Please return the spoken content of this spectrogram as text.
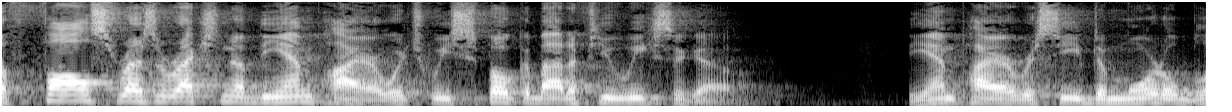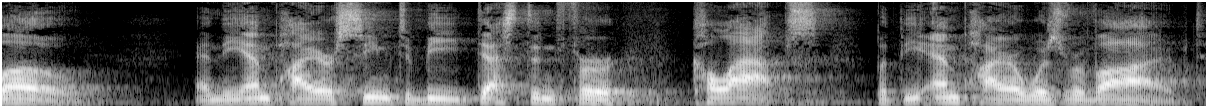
the false resurrection of the empire, which we spoke about a few weeks ago. The empire received a mortal blow, and the empire seemed to be destined for collapse, but the empire was revived.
